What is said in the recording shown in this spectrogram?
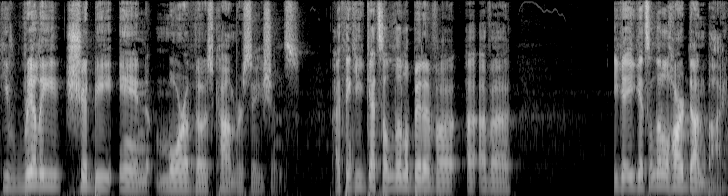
He really should be in more of those conversations. I think he gets a little bit of a of a he gets a little hard done by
